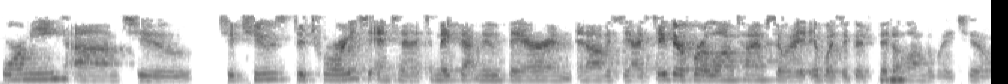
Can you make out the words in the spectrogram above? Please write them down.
for me um, to to choose Detroit and to, to make that move there. And, and obviously I stayed there for a long time, so it, it was a good fit mm-hmm. along the way too.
